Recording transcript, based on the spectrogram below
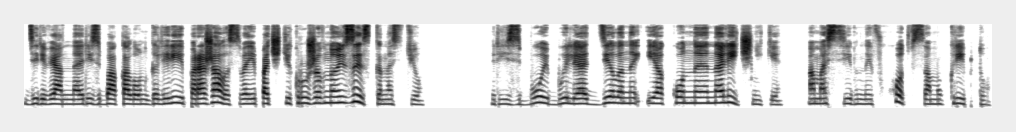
Деревянная резьба колонн галереи поражала своей почти кружевной изысканностью. Резьбой были отделаны и оконные наличники, а массивный вход в саму крипту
